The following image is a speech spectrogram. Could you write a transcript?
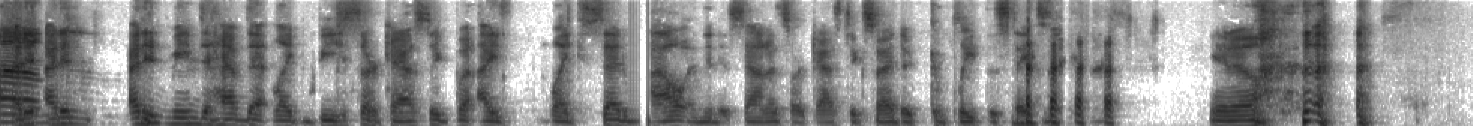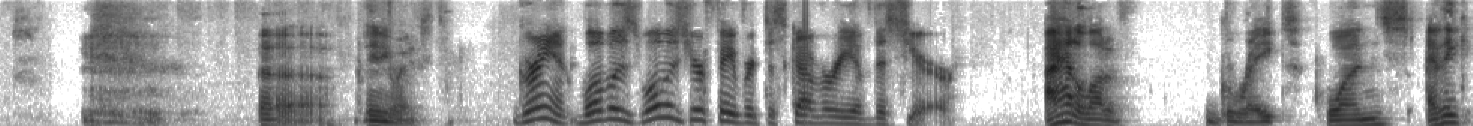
I, um, didn't, I didn't I didn't mean to have that like be sarcastic, but I like said wow and then it sounded sarcastic, so I had to complete the statement. you know. uh, anyway, grant what was what was your favorite discovery of this year I had a lot of great ones. I think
